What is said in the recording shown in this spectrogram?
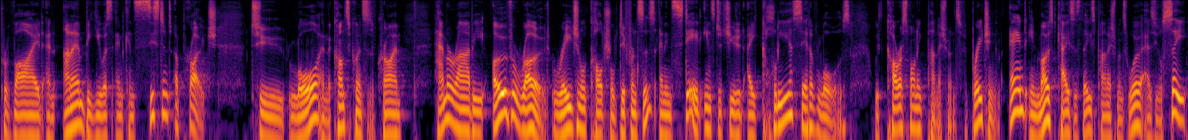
provide an unambiguous and consistent approach to law and the consequences of crime, Hammurabi overrode regional cultural differences and instead instituted a clear set of laws with corresponding punishments for breaching them. And in most cases, these punishments were, as you'll see,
